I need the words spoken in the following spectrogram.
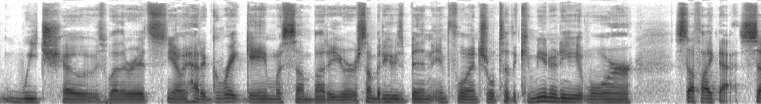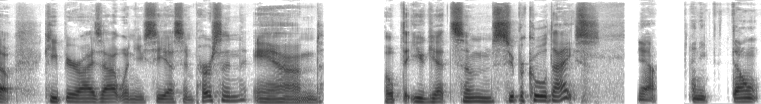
we chose, whether it's, you know, had a great game with somebody or somebody who's been influential to the community or stuff like that. So keep your eyes out when you see us in person and hope that you get some super cool dice. Yeah and you don't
